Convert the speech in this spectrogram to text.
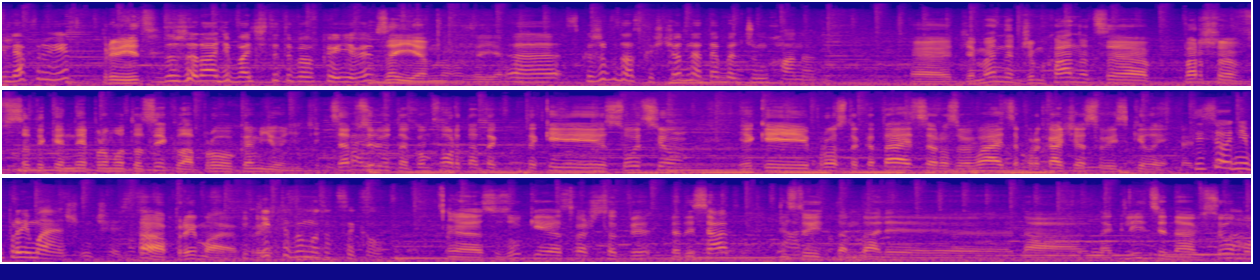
Ілля, привіт! Привіт. Дуже раді бачити тебе в Києві. Взаємно, взаємно. Е, скажи, будь ласка, що для тебе Джимхана? Е, Для мене Джимхана це перше все-таки не про мотоцикл, а про ком'юніті. Це абсолютно комфортно так, такий соціум, який просто катається, розвивається, прокачує свої скіли. Ти сьогодні приймаєш участь. Так, приймаю. Який в тебе мотоцикл? Е, Suzuki SV650, він стоїть там далі е, на, на кліці, на всьому.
